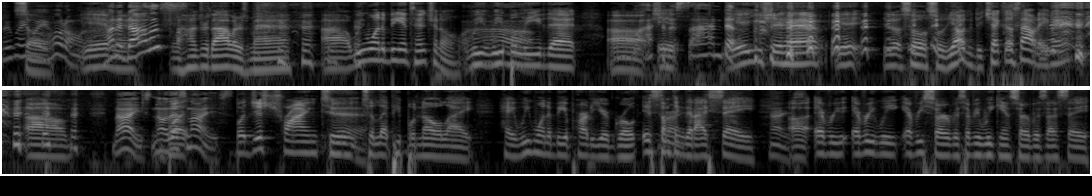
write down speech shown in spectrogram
Wait, wait, so, wait, hold on. yeah. $100? A hundred dollars, man. uh, we want to be intentional. We we believe that. Uh, I should have signed up. yeah, you should have. Yeah, you know, so so y'all need to check us out, amen. Um, Nice. No, that's nice. but just trying to Yeah. to let people know, like, hey, we want to be a part of your growth. It's something Right. that I say Nice. uh, every every week, every service, every weekend service. I say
